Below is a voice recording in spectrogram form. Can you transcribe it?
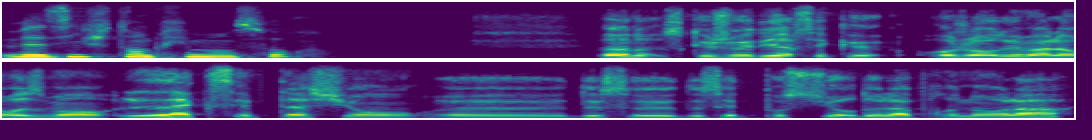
vas-y, je t'en prie, mon sourd. Non, ce que je veux dire, c'est qu'aujourd'hui, malheureusement, l'acceptation euh, de, ce, de cette posture de l'apprenant-là,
